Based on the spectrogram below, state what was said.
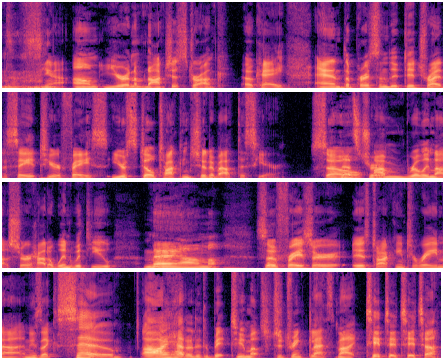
Yeah. Um, you're an obnoxious drunk, okay? And the person that did try to say it to your face, you're still talking shit about this year. So That's true. I'm really not sure how to win with you, ma'am. So Fraser is talking to Rayna and he's like, So, I had a little bit too much to drink last night. Titter, titter.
